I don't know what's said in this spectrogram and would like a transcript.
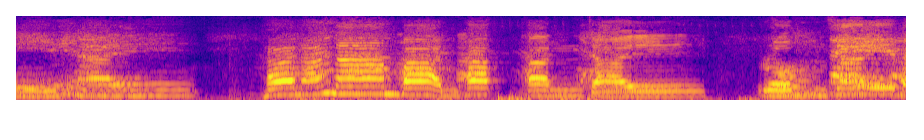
มีวินัยทาน้ำน้ำบ้านพักทันใจ ร่มใสใบ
